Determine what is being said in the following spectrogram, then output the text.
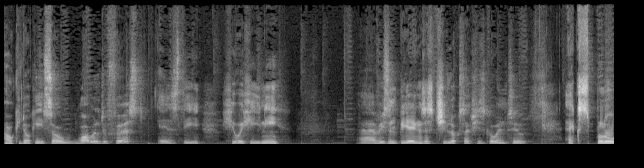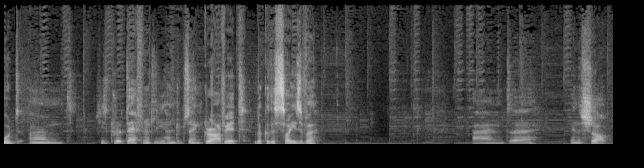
Okie dokie, so what we'll do first is the Huahini. Uh, reason being is she looks like she's going to explode and she's definitely 100% gravid. Look at the size of her. And uh, in the shop,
